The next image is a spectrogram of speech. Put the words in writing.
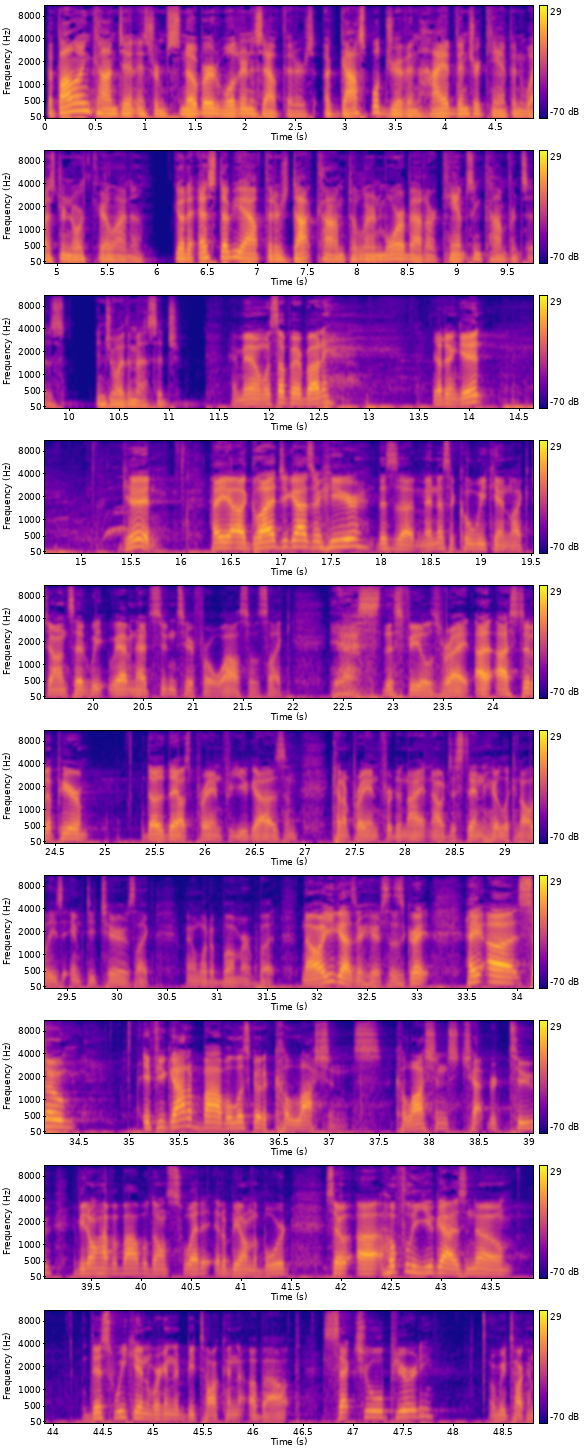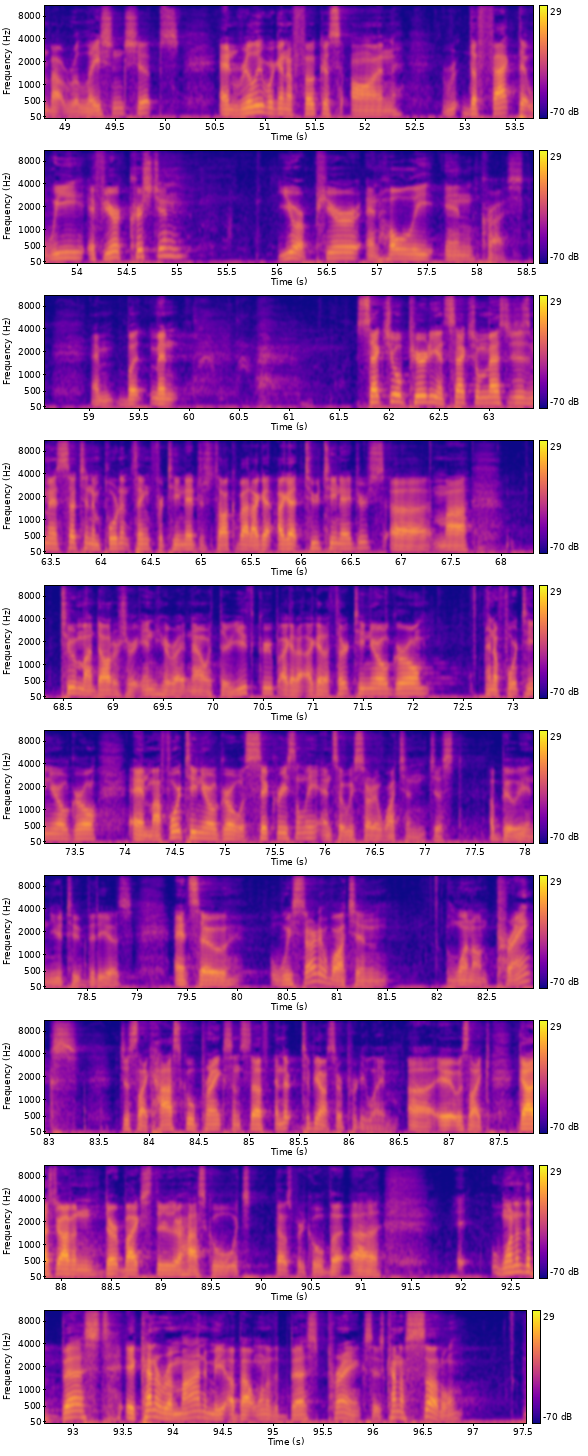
The following content is from Snowbird Wilderness Outfitters, a gospel driven high adventure camp in western North Carolina. Go to swoutfitters.com to learn more about our camps and conferences. Enjoy the message. Hey, man, what's up, everybody? Y'all doing good? Good. Hey, uh, glad you guys are here. This is a man. That's a cool weekend. Like John said, we, we haven't had students here for a while, so it's like, yes, this feels right. I, I stood up here the other day I was praying for you guys and kind of praying for tonight, and I was just standing here looking at all these empty chairs, like, man, what a bummer. But now all you guys are here, so this is great. Hey, uh, so if you got a Bible, let's go to Colossians. Colossians chapter 2. If you don't have a Bible, don't sweat it. It'll be on the board. So uh, hopefully you guys know this weekend we're going to be talking about sexual purity. We're going to be talking about relationships. And really, we're going to focus on the fact that we, if you're a Christian, you are pure and holy in Christ. And but man, sexual purity and sexual messages, man, such an important thing for teenagers to talk about. I got I got two teenagers. Uh, my two of my daughters are in here right now with their youth group. I got a, I got a 13 year old girl and a 14 year old girl, and my 14 year old girl was sick recently, and so we started watching just a billion YouTube videos, and so we started watching one on pranks just like high school pranks and stuff. And to be honest, they're pretty lame. Uh, it was like guys driving dirt bikes through their high school, which that was pretty cool. But uh, one of the best, it kind of reminded me about one of the best pranks. It was kind of subtle,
